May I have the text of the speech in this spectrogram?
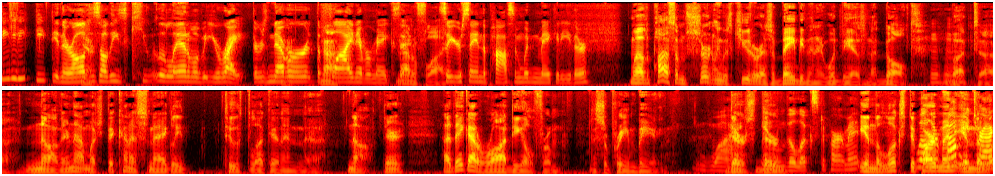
And they're all Yeah. just all these cute little animal. But you're right. There's never the No. fly never makes it. Not a fly. So you're saying the possum wouldn't make it either? Well, the possum certainly was cuter as a baby than it would be as an adult. Mhm. But uh, no, they're not much. They're kind of snaggly toothed looking, and uh, no, they're uh, they got a raw deal from the supreme being. Why? There's they're in the looks department. in the looks Well, they're department. probably in the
